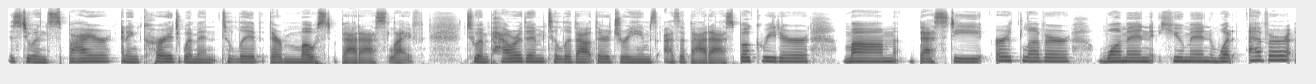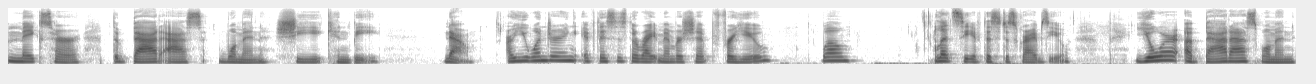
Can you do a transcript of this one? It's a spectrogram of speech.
is to inspire and encourage women to live their most badass life, to empower them to live out their dreams as a badass book reader, mom, bestie, earth lover, woman, human, whatever makes her the badass woman she can be. Now, are you wondering if this is the right membership for you? Well, let's see if this describes you. You're a badass woman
